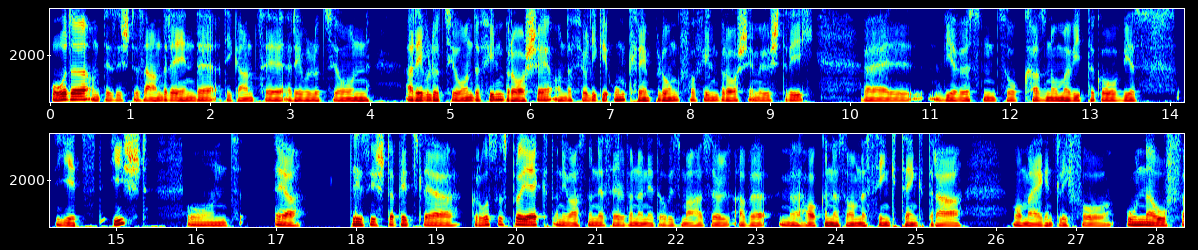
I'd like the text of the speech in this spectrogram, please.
Oder, und das ist das andere Ende, die ganze Revolution, eine Revolution der Filmbranche und eine völlige Umkrempelung von Filmbranche im Österreich, weil wir wissen, so kann es nochmal weitergehen, wie es jetzt ist. Und ja, das ist ein bisschen ein großes Projekt und ich weiß noch nicht selber noch nicht, ob ich es machen soll, aber wir hocken so einem Think Tank dran, wo wir eigentlich von unten auf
